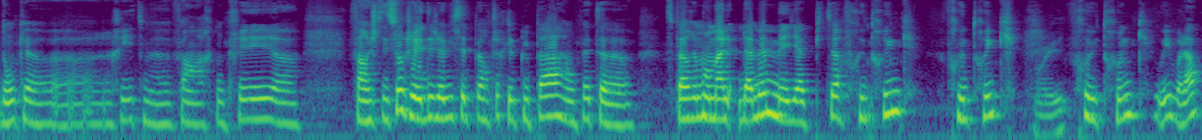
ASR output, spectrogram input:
Donc, rythme, enfin, art concret. Enfin, j'étais sûre que j'avais déjà vu cette peinture quelque part. Et en fait, c'est pas vraiment mal la même, mais il y a Peter Fruntrunk Frühtrunk, oui. Frühtrunk, oui voilà,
